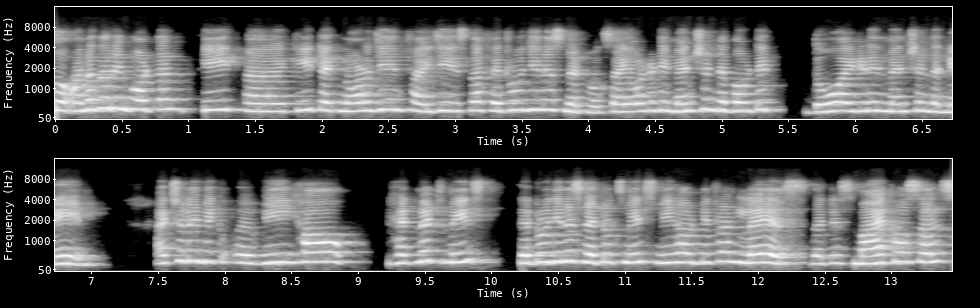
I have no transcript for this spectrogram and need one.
So another important key, uh, key technology in 5G is the heterogeneous networks. I already mentioned about it, though I didn't mention the name. Actually, we, uh, have, HETNET means, heterogeneous networks means we have different layers, that is microcells,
